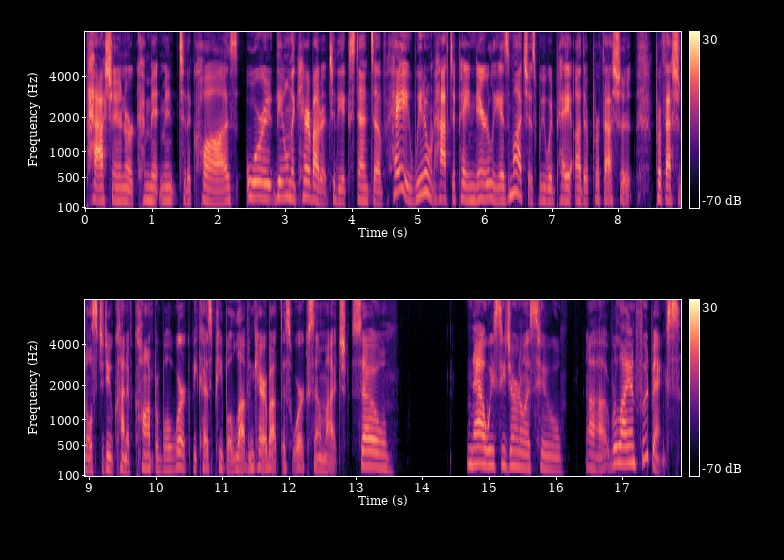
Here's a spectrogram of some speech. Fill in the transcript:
passion or commitment to the cause, or they only care about it to the extent of, hey, we don't have to pay nearly as much as we would pay other profession- professionals to do kind of comparable work because people love and care about this work so much. So now we see journalists who uh, rely on food banks,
